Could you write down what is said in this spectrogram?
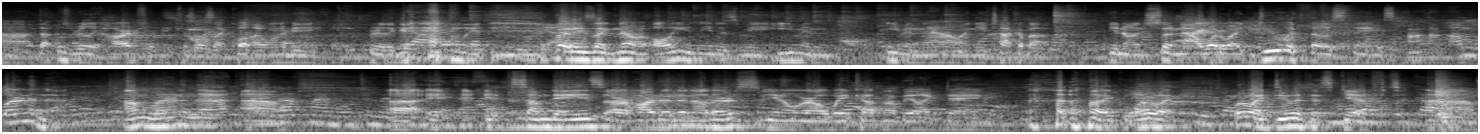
uh, that was really hard for me because I was like, "Well, I want to be really good athlete," but he's like, "No, all you need is me, even even now." And you talk about, you know, and so now what do I do with those things? I, I'm learning that. I'm learning that. Um, uh, it, it, it, some days are harder than others. You know, where I'll wake up and I'll be like, "Dang, like what do I what do I do with this gift?" Um,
